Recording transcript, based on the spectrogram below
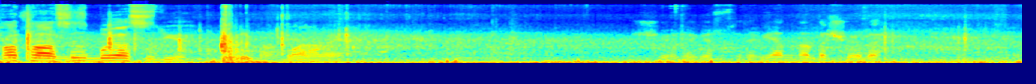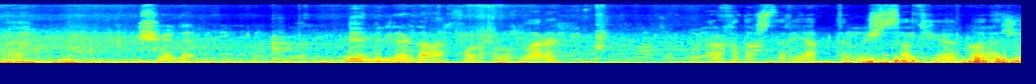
Hatasız boyasız diyor bu arabaya. Şöyle göstereyim. Yanlarda şöyle. Şöyle demirleri de var. Korkulukları. Arkadaşları yaptırmış satıyor aracı.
